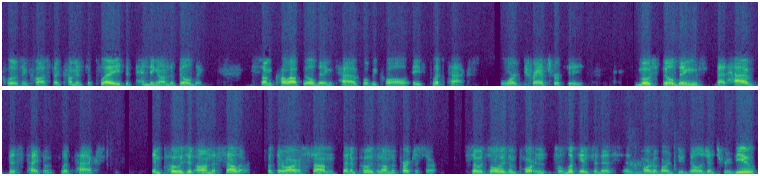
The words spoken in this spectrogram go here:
closing costs that come into play depending on the building. some co-op buildings have what we call a flip tax or transfer fee. Most buildings that have this type of flip tax impose it on the seller, but there are some that impose it on the purchaser. So it's always important to look into this as part of our due diligence review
